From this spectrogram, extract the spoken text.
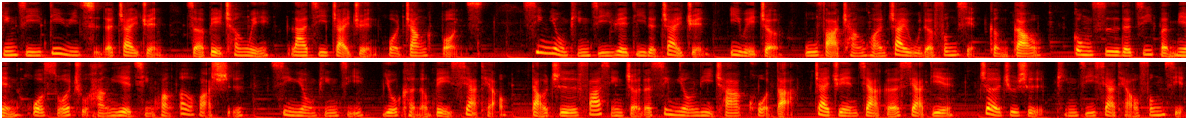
评级低于此的债券则被称为垃圾债券或 junk bonds。信用评级越低的债券意味着无法偿还债务的风险更高。公司的基本面或所处行业情况恶化时，信用评级有可能被下调，导致发行者的信用利差扩大，债券价格下跌。这就是评级下调风险。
